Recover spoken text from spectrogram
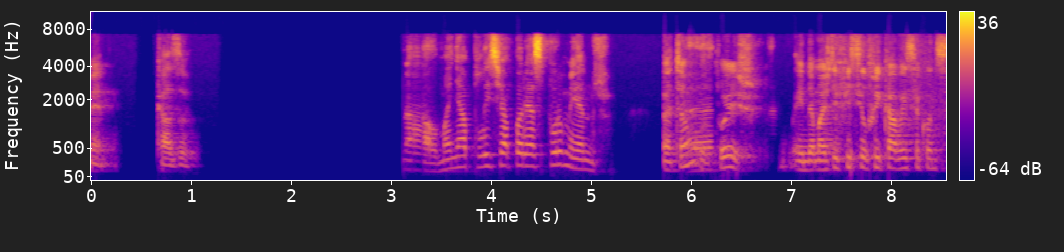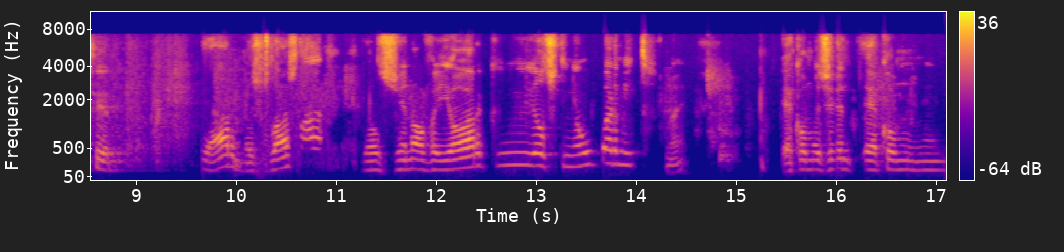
man, casa. Na Alemanha a polícia aparece por menos. Então, uh, pois, ainda mais difícil ficava isso acontecer. Claro, mas lá está. Eles em Nova York eles tinham o permit, não é? É como a gente, é como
